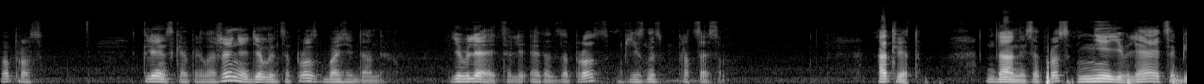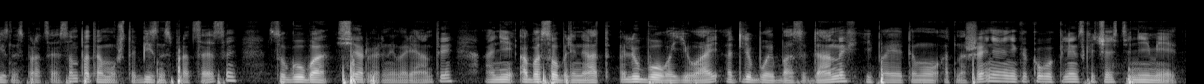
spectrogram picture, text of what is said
Вопрос. Клиентское приложение делает запрос к базе данных. Является ли этот запрос бизнес-процессом? Ответ. Данный запрос не является бизнес-процессом, потому что бизнес-процессы сугубо серверные варианты, они обособлены от любого UI, от любой базы данных, и поэтому отношения никакого к клиентской части не имеют.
